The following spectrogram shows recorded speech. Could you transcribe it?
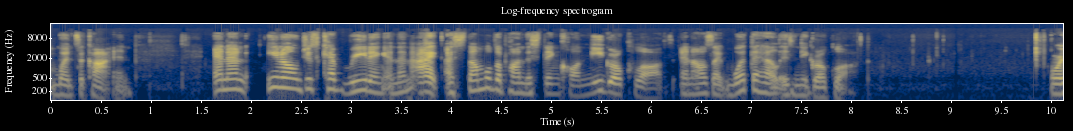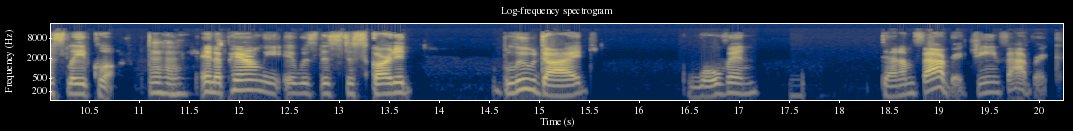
went to cotton. And then you know just kept reading and then i i stumbled upon this thing called negro cloth and i was like what the hell is negro cloth? Or slave cloth. Mm-hmm. and apparently it was this discarded blue dyed woven denim fabric jean fabric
